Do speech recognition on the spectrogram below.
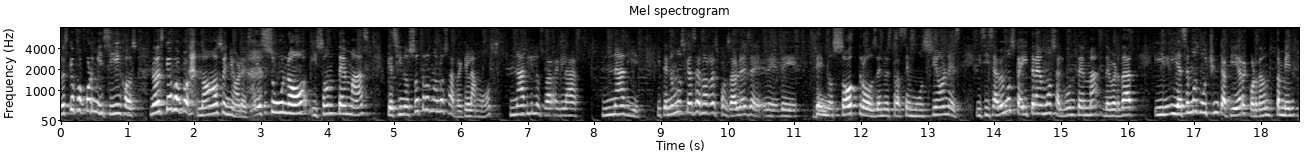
no es que fue por mis hijos, no es que fue por... No, señores, es uno y son temas que si nosotros no los arreglamos, nadie los va a arreglar. Nadie. Y tenemos que hacernos responsables de, de- nosotros, de nuestras emociones. Y si sabemos que ahí traemos algún tema, de verdad, y, y hacemos mucho hincapié, recordando también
